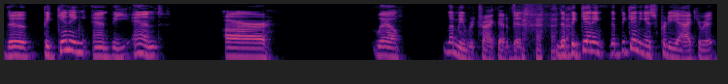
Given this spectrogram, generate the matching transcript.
The beginning and the end are, well, let me retract that a bit. the beginning the beginning is pretty accurate.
